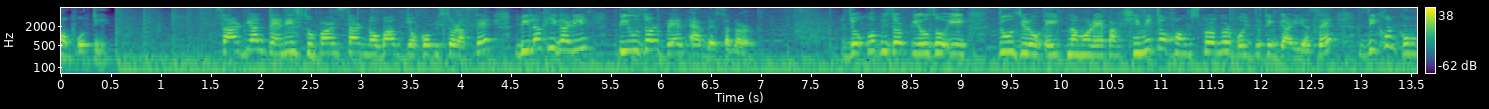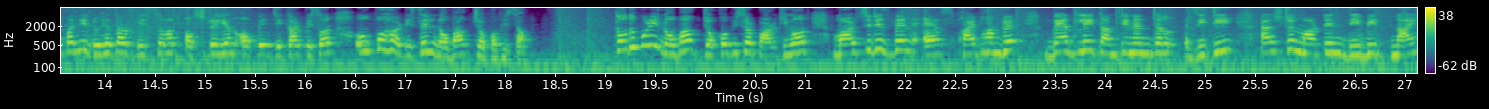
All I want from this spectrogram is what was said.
সম্পত্তি। ছাৰ্বিয়ান টেনিছ ছুপাৰষ্টাৰ নবাক জকভিচৰ আছে বিলাসী গাড়ী পিউজৰ ব্ৰেণ্ড এম্বেচাডাৰ জকভিচৰ Peugeot e two zero' eight নামৰ এটা সীমিত সংস্কৰণৰ বৈদ্যুতিক গাড়ী আছে যিখন কোম্পানীয়ে দুহেজাৰ বিছ চনত অষ্ট্ৰেলিয়ান অ'পেন জিকাৰ পিছত উপহাৰ দিছিল নবাক জকভিচক তদুপৰি নবাক জকভিচৰ পাৰ্কিঙত Mercedes Benz S five hundred Bentley Continental G T Aston Martin D B nine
